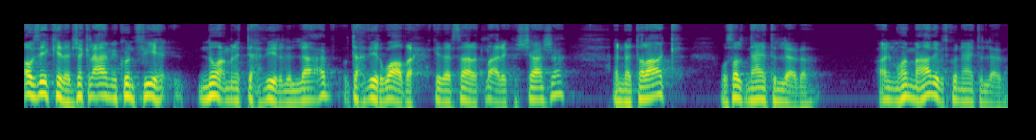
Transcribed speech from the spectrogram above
أو زي كذا. بشكل عام يكون فيه نوع من التحذير للاعب وتحذير واضح كذا رسالة تطلع لك في الشاشة. أن تراك وصلت نهاية اللعبة. المهمه هذه بتكون نهاية اللعبة.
